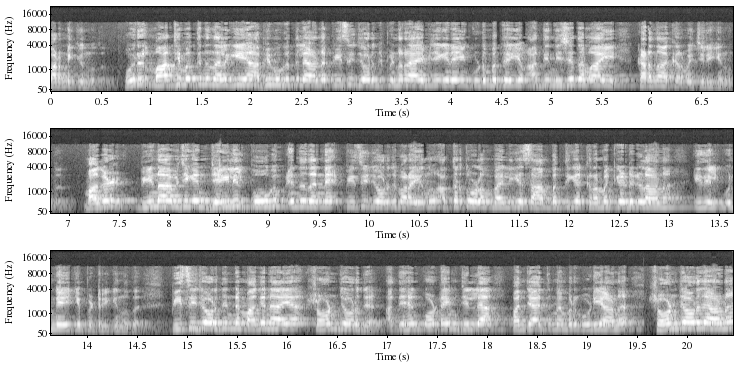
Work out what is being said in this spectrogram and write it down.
വർണിക്കുന്നത്. ഒരു മാധ്യമത്തിന് നൽകിയ അഭിമുഖത്തിലാണ് പി സി ജോർജ് പിണറായി വിജയനെയും കുടുംബത്തെയും അതിനിശിതമായി കടന്നാക്രമിച്ചിരിക്കുന്നത്. മകൾ വീണ വിജയൻ ജയിലിൽ പോകും എന്ന് തന്നെ പി സി ജോർജ് പറയുന്നു. അത്രത്തോളം വലിയ സാമ്പത്തിക ക്രമക്കേടുകളാണ് ഇതിൽ ഉന്നയിക്കപ്പെട്ടിരിക്കുന്നത്. പി സി ജോർജിന്റെ മകനായ ഷോൺ ജോർജ് അദ്ദേഹം കോട്ടയം ജില്ലാ പഞ്ചായത്ത് മെമ്പർ കൂടിയാണ്. ഷോൺ ജോർജ് ആണ്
